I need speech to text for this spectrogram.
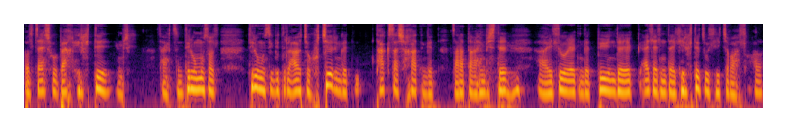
бол зайлшгүй байх хэрэгтэй юм шиг санагдсан. Тэр хүмүүс бол тэр хүмүүсийг бид нэр аавчаа хүчээр ингээд такса шахаад ингээд зараад байгаа юм биш те. А илүү яг ингээд биеиндээ яг аль алиндаа яг хэрэгтэй зүйл хийж байгаа болохоор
